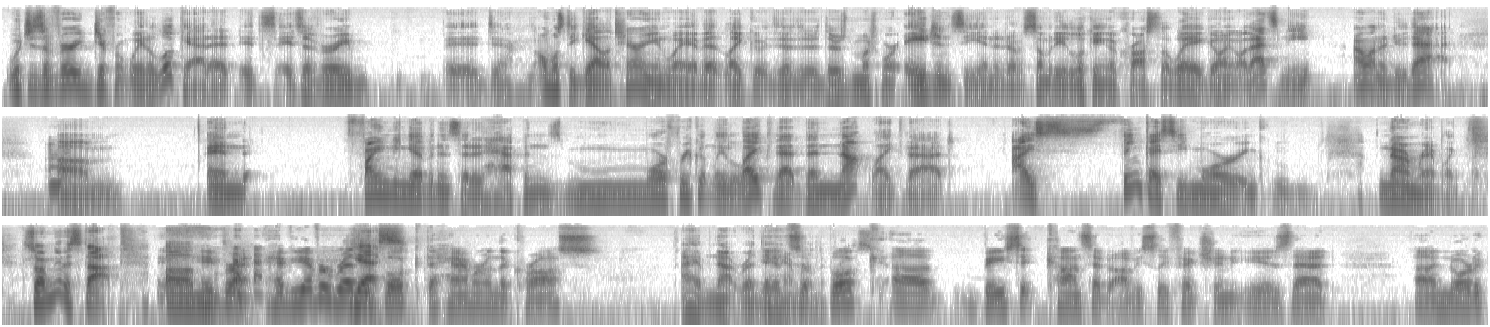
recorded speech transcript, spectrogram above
which is a very different way to look at it. It's it's a very uh, almost egalitarian way of it. Like there, there's much more agency in it of somebody looking across the way, going, "Oh, that's neat. I want to do that," um, and finding evidence that it happens more frequently like that than not like that i think I see more. Now I'm rambling, so I'm going to stop. Um, hey, Brent, have you ever read yes. the book The Hammer and the Cross? I have not read the it's Hammer. a and the book. Cross. Uh, basic concept, obviously fiction, is that uh, Nordic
